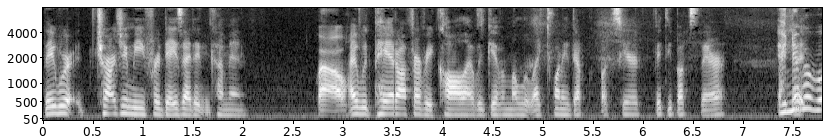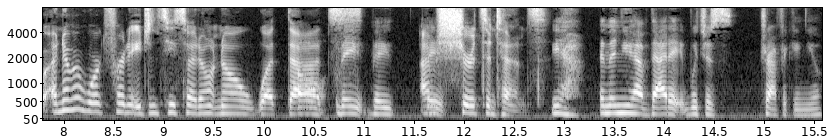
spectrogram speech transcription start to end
They were charging me for days I didn't come in. Wow. I would pay it off every call. I would give them a, li- like twenty bucks here, fifty bucks there. I never. I never worked for an agency, so I don't know what Oh, that's. they they. I'm they- sure it's intense. yeah, and then you have that, eh, which is trafficking you,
